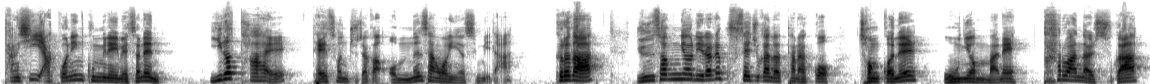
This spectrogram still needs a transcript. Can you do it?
당시 야권인 국민의힘에서는 이렇다 할 대선 주자가 없는 상황이었습니다. 그러다 윤석열이라는 구세주가 나타났고 정권을 5년 만에 탈환할 수가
